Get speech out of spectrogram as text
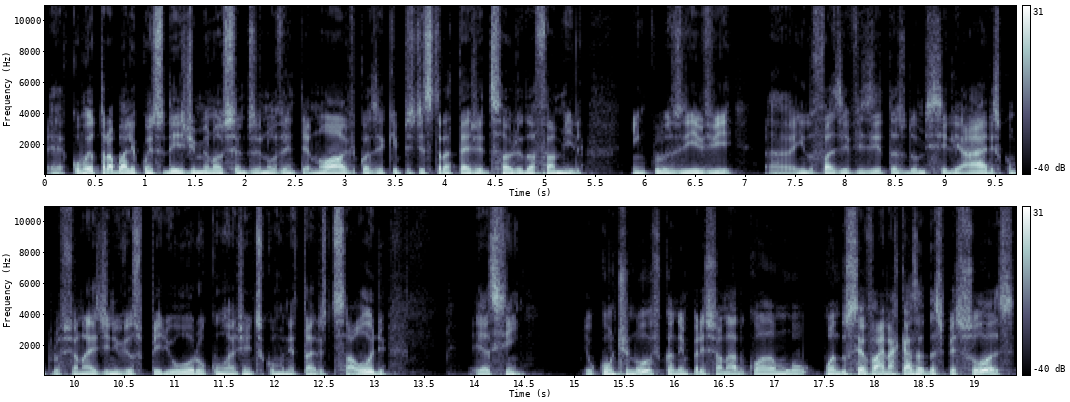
É, como eu trabalho com isso desde 1999, com as equipes de estratégia de saúde da família, inclusive uh, indo fazer visitas domiciliares com profissionais de nível superior ou com agentes comunitários de saúde, é assim, eu continuo ficando impressionado quando você vai na casa das pessoas,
